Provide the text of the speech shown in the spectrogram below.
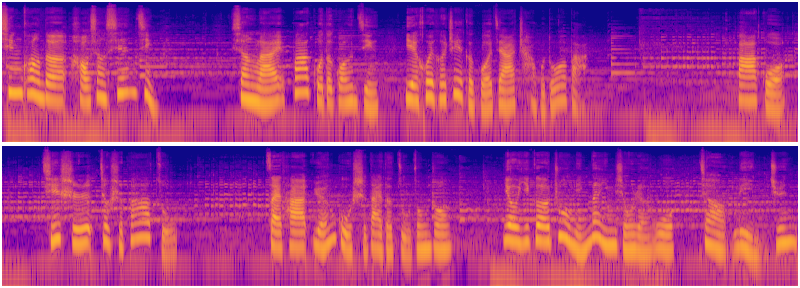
轻旷的好像仙境，想来八国的光景也会和这个国家差不多吧。八国其实就是八族，在他远古时代的祖宗中，有一个著名的英雄人物叫领军，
